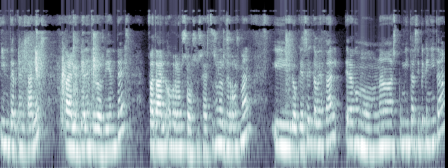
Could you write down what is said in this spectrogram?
interdentales para limpiar entre los dientes. Fatal, horrorosos. O sea, estos son los de Rossmann y lo que es el cabezal era como una espumita así pequeñita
